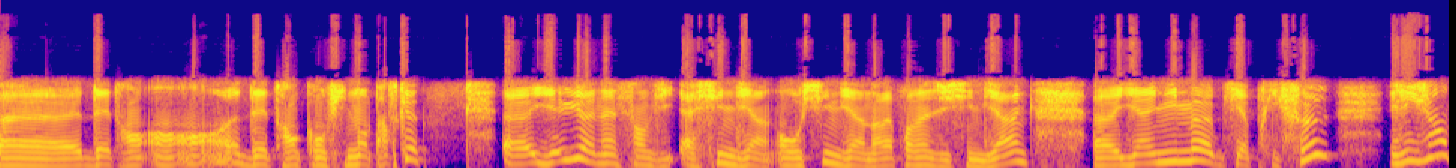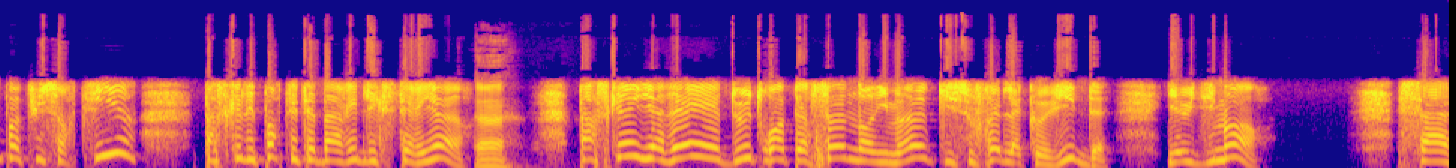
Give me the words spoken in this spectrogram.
euh, d'être en, en- d'être en confinement parce que euh, il y a eu un incendie à Xinjiang, au Xinjiang, dans la province du Xinjiang. Euh, il y a un immeuble qui a pris feu et les gens n'ont pas pu sortir parce que les portes étaient barrées de l'extérieur. Hein? Parce qu'il y avait deux, trois personnes dans l'immeuble qui souffraient de la Covid. Il y a eu dix morts. Ça a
